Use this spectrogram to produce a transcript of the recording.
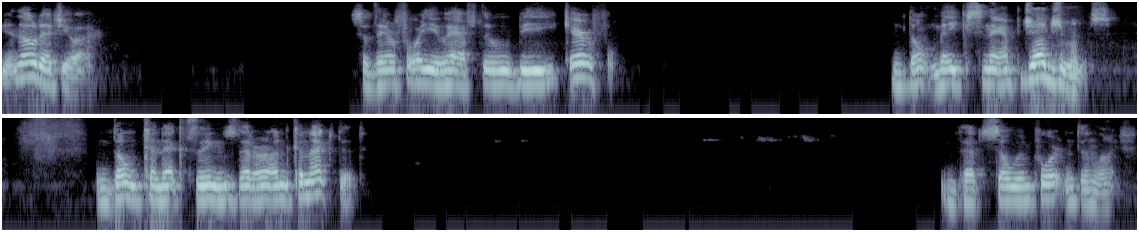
You know that you are. So therefore, you have to be careful. And don't make snap judgments. And don't connect things that are unconnected. That's so important in life.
